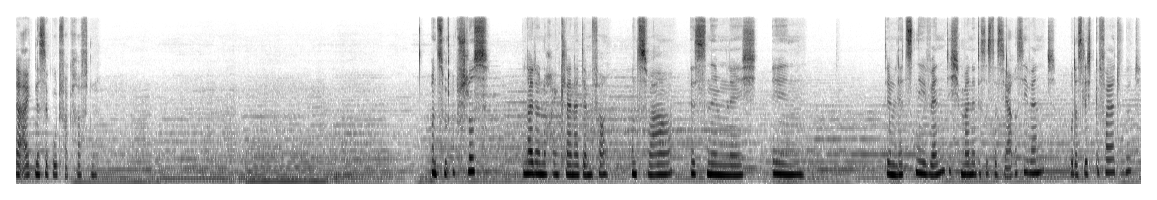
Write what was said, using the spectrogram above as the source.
Ereignisse gut verkraften. Und zum Abschluss leider noch ein kleiner Dämpfer. Und zwar ist nämlich in dem letzten Event, ich meine, das ist das Jahresevent, wo das Licht gefeiert wird,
